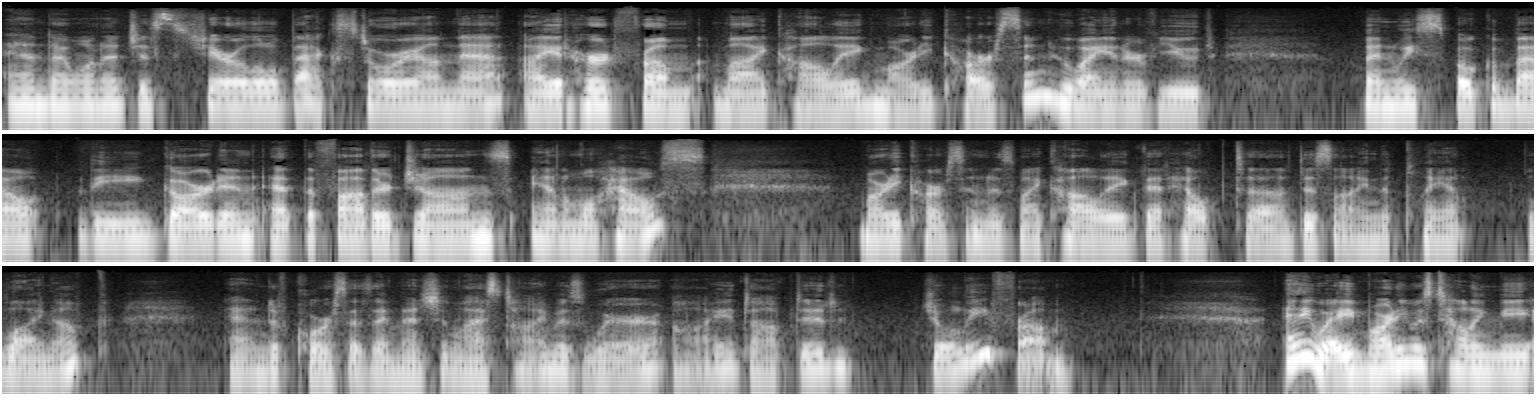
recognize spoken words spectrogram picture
And I want to just share a little backstory on that. I had heard from my colleague Marty Carson, who I interviewed when we spoke about the garden at the Father John's Animal House. Marty Carson is my colleague that helped uh, design the plant lineup. And of course, as I mentioned last time, is where I adopted Jolie from. Anyway, Marty was telling me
